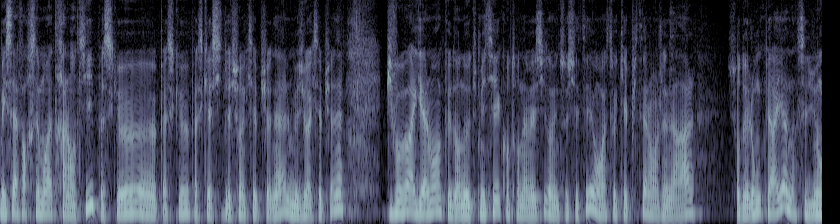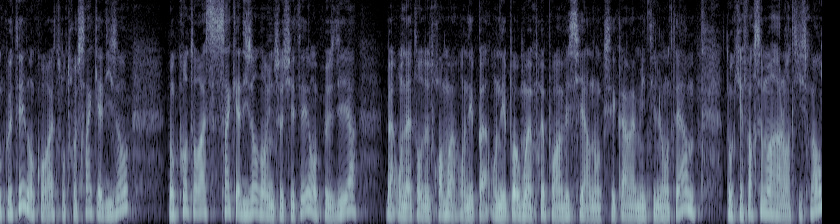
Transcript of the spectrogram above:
mais ça va forcément être ralenti parce que parce que parce qu'il y a situation exceptionnelle, mesure exceptionnelle. Puis il faut voir également que dans notre métier, quand on investit dans une société, on reste au capital en général sur de longues périodes. C'est du non-côté, donc on reste entre 5 à 10 ans. Donc quand on reste 5 à 10 ans dans une société, on peut se dire, ben, on attend de 3 mois. On n'est pas, on pas au moins prêt pour investir. Donc c'est quand même un métier de long terme. Donc il y a forcément un ralentissement.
